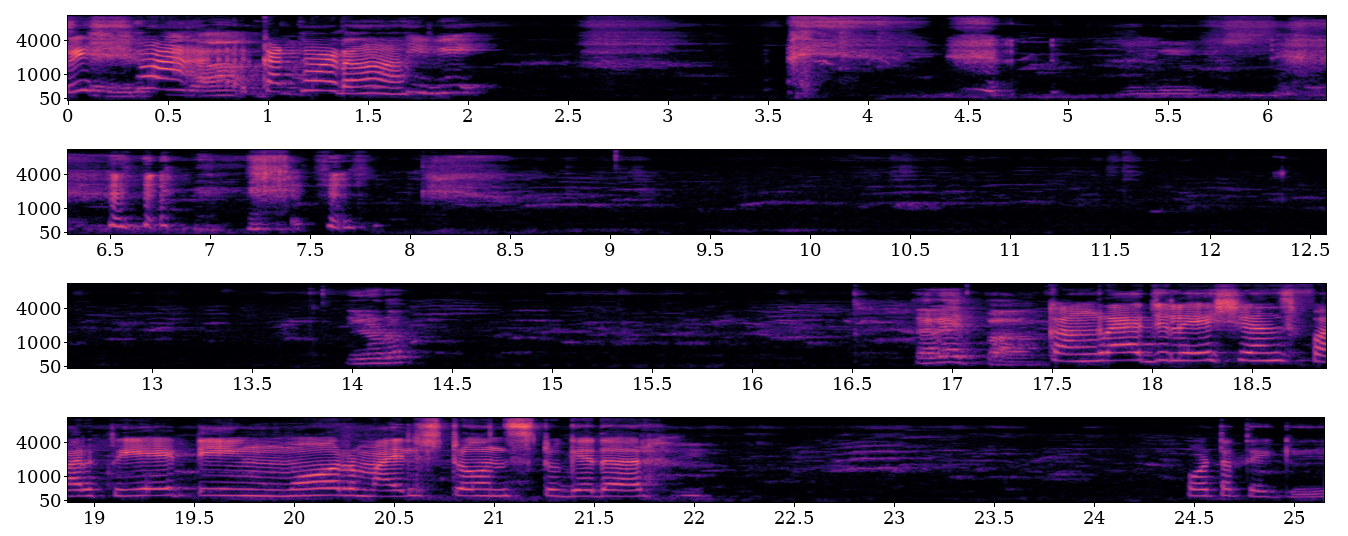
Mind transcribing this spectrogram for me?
ವಿಶ್ವ ಕಟ್ ಮಾಡು. ಇಲ್ಲಿ ನೋಡು. Congratulations for creating more milestones together photo ತೆಗಿ.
